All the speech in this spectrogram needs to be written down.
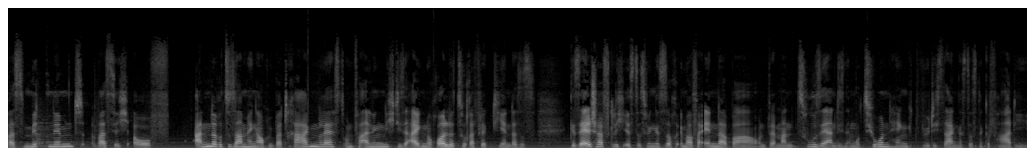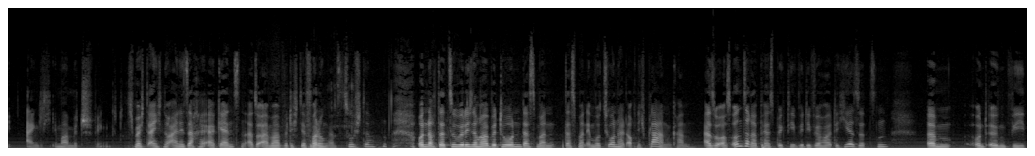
was mitnimmt, was sich auf andere Zusammenhänge auch übertragen lässt und vor allen Dingen nicht diese eigene Rolle zu reflektieren, dass es gesellschaftlich ist, deswegen ist es auch immer veränderbar. Und wenn man zu sehr an diesen Emotionen hängt, würde ich sagen, ist das eine Gefahr, die eigentlich immer mitschwingt. Ich möchte eigentlich nur eine Sache ergänzen. Also einmal würde ich dir voll und ganz zustimmen. Und noch dazu würde ich nochmal betonen, dass man, dass man Emotionen halt auch nicht planen kann. Also aus unserer Perspektive, die wir heute hier sitzen, ähm, und irgendwie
